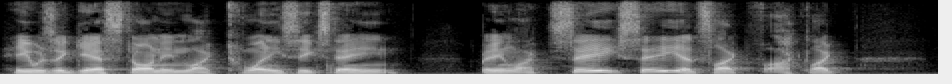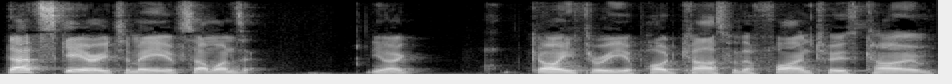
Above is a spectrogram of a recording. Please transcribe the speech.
he was a guest on in like 2016 being like, see, see, it's like, fuck, like, that's scary to me if someone's, you know, going through your podcast with a fine tooth comb.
